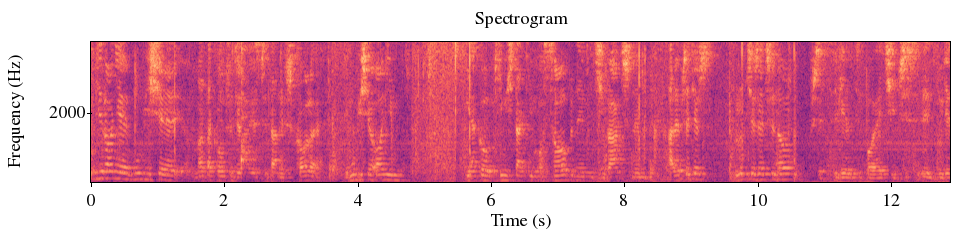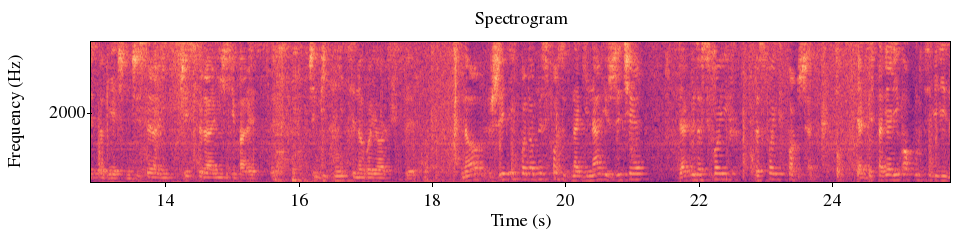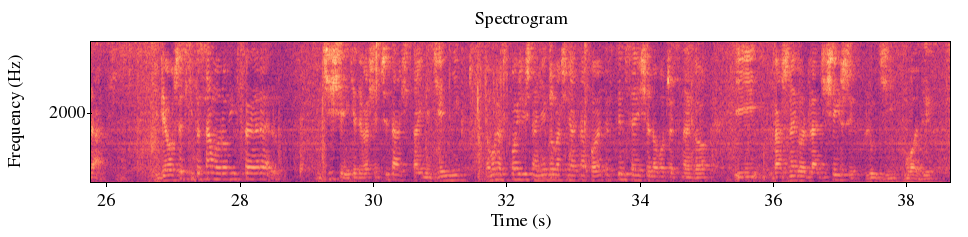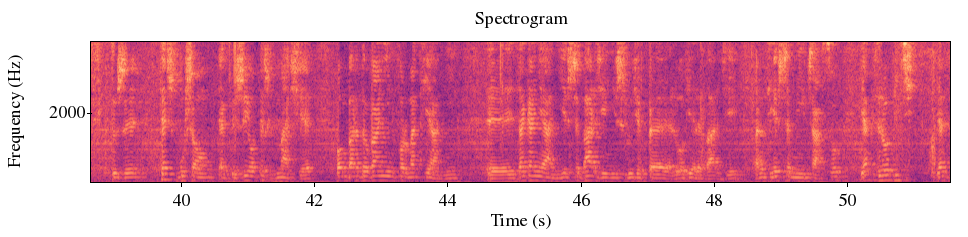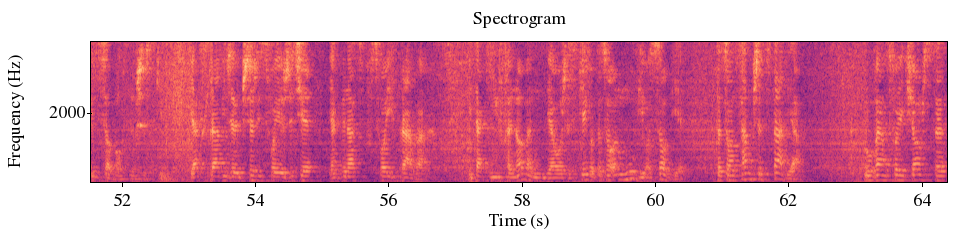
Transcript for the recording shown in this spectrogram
O Mironie mówi się, ma taką przecież jest czytany w szkole i mówi się o nim jako kimś takim osobnym, dziwacznym, ale przecież w gruncie rzeczy no, wszyscy wielcy poeci, czy dwudziestowieczni, czy surrealiści, czy surrealiści paryscy, czy bitnicy nowojorscy, no, żyli w podobny sposób, naginali życie jakby do swoich, do swoich potrzeb, jakby stawiali opór cywilizacji. Białoszewski to samo robił w PRL-u. Dzisiaj, kiedy właśnie czyta się tajny dziennik, to można spojrzeć na niego właśnie jak na poetę w tym sensie nowoczesnego i ważnego dla dzisiejszych ludzi młodych, którzy też muszą, jakby żyją też w masie, bombardowani informacjami, yy, zaganiani jeszcze bardziej niż ludzie w PRL-u, o wiele bardziej, mając jeszcze mniej czasu, jak zrobić jak być sobą w tym wszystkim, jak sprawić, żeby przeżyć swoje życie jakby nas w swoich prawach. I taki fenomen Białożeskiego, to co on mówi o sobie, to co on sam przedstawia, próbowałem w swojej książce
